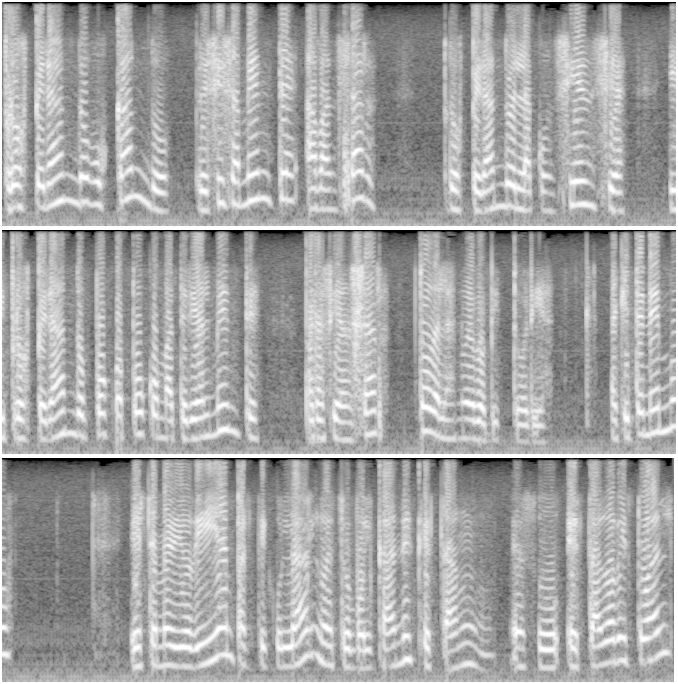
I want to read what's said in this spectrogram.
prosperando, buscando precisamente avanzar, prosperando en la conciencia y prosperando poco a poco materialmente para afianzar todas las nuevas victorias. Aquí tenemos este mediodía en particular nuestros volcanes que están en su estado habitual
